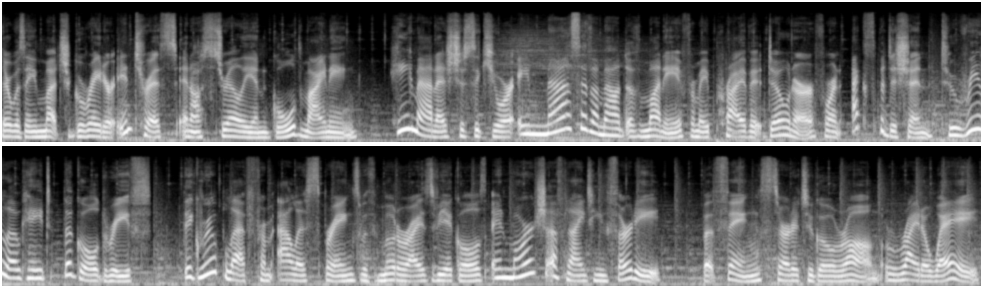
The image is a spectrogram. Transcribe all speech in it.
there was a much greater interest in Australian gold mining. He managed to secure a massive amount of money from a private donor for an expedition to relocate the gold reef. The group left from Alice Springs with motorized vehicles in March of 1930, but things started to go wrong right away.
